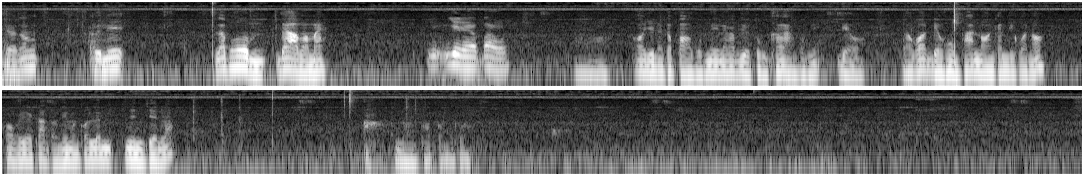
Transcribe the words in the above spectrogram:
เดี๋ยวต้องคืนนี้ แล้วผมได้เอามาไหมอยู่ในกระเป๋าอ๋อเอาอยู่ในกระเป๋าผมนี่นะครับ อยู่ตรงข้างหลังผมนี่ เดี๋ยว เราก็เดี๋ยวห่มผ้านอนกันดีกว่าเนาะ เพราะบรรยากาศตอนนี้มันก็เริ่มเย็นๆแล้วอะนอนพักก่อนดีกว่าเฮ้อ ค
